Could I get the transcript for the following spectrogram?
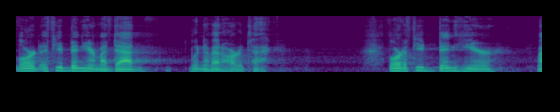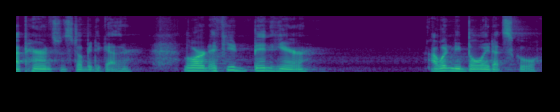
Lord, if you'd been here, my dad wouldn't have had a heart attack. Lord, if you'd been here, my parents would still be together. Lord, if you'd been here, I wouldn't be bullied at school.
